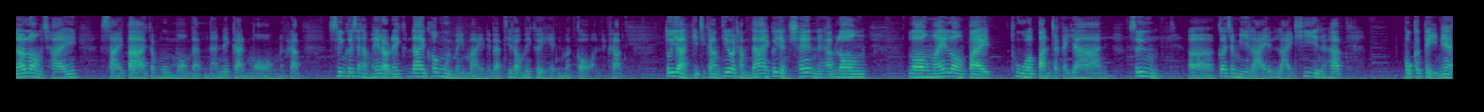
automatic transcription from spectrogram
แล้วลองใช้สายตากับมุมมองแบบนั้นในการมองนะครับ ซึ่งก็จะทำให้เราได้ได้ข้อมูลใหม่ ๆ ในแบบที่เราไม่เคยเห็นมาก่อนนะครับ ตัวอย่างกิจกรรมที่เราทำได้ก็อย่างเช่นนะครับ ลองลองไหมลองไปทัวร์ปั่นจักรยาน ซึ่งก็จะมีหลายหลายที่นะครับ ปกติเนี่ย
